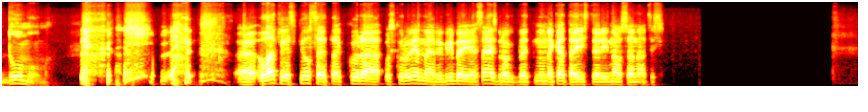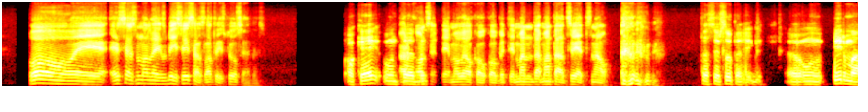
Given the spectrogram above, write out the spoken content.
domuma. Latvijas pilsētā, kurā, uz kuru vienmēr ir gribējies aizbraukt, bet nu, nekad tā īsti arī nav sanācis. O, es esmu, man liekas, bijis visās Latvijas pilsētās. Ok, un tad... Ar koncertiem vēl kaut ko, bet man, man tādas vietas nav. Tas ir superīgi. Un pirmā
